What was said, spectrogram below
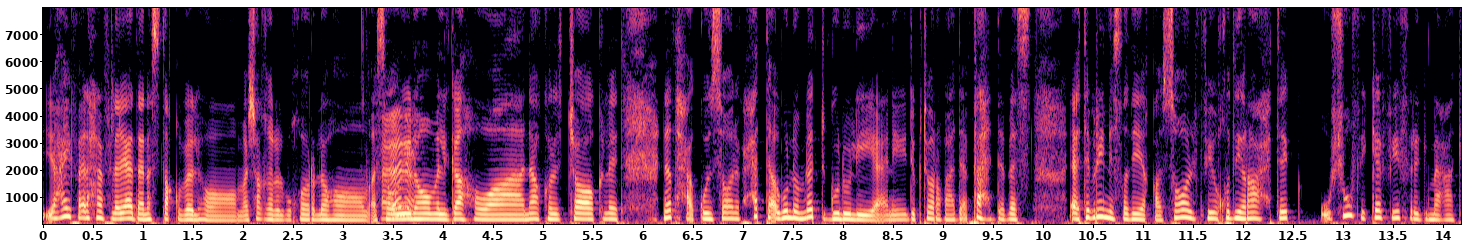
يا هيفا نحن في العيادة نستقبلهم أشغل البخور لهم أسوي أيه. لهم القهوة نأكل شوكليت نضحك ونسولف حتى أقول لهم لا تقولوا لي يعني دكتورة فهدة فهدة بس اعتبريني صديقة سولفي وخذي راحتك وشوفي كيف يفرق معك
